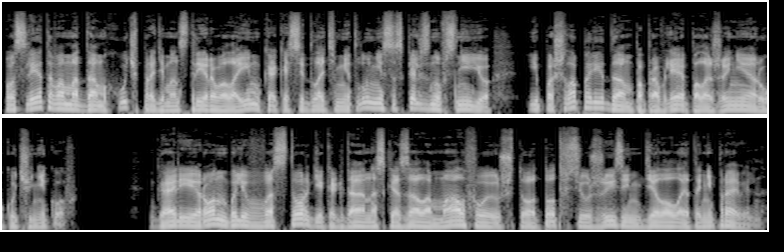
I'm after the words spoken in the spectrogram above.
После этого мадам Хуч продемонстрировала им, как оседлать метлу, не соскользнув с нее, и пошла по рядам, поправляя положение рук учеников. Гарри и Рон были в восторге, когда она сказала Малфою, что тот всю жизнь делал это неправильно.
